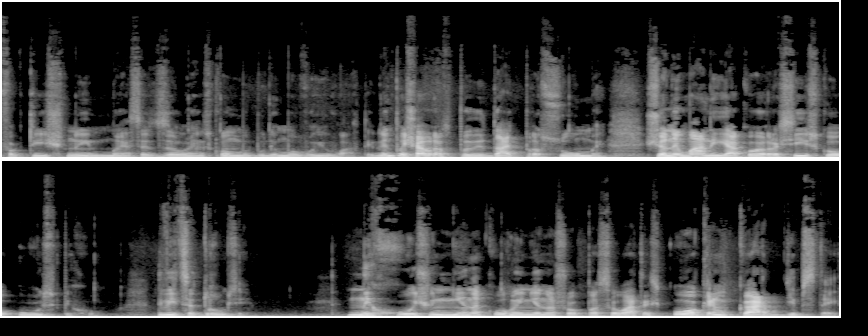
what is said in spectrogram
фактичний меседж Зеленського ми будемо воювати. Він почав розповідати про суми, що нема ніякого російського успіху. Дивіться, друзі, не хочу ні на кого і ні на що посилатись, окрім карт Діпстейт.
